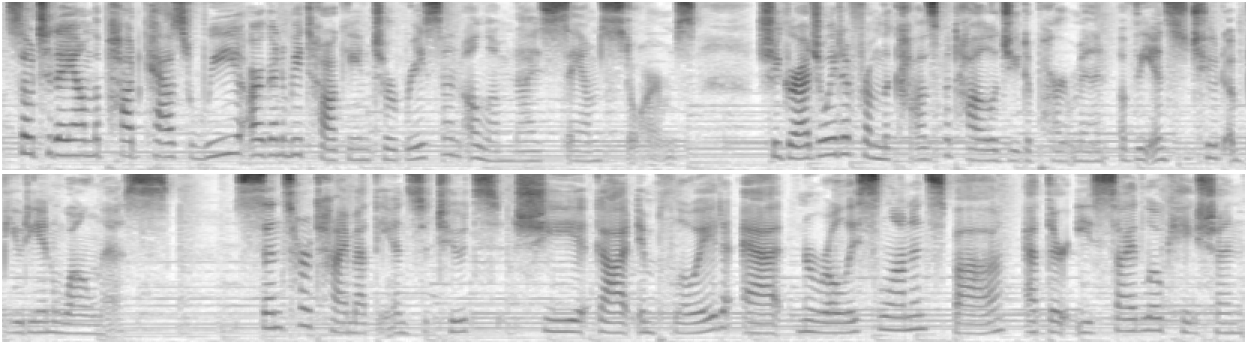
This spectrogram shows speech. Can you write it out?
So, today on the podcast, we are going to be talking to recent alumni Sam Storms. She graduated from the cosmetology department of the Institute of Beauty and Wellness. Since her time at the institutes, she got employed at Neroli Salon and Spa at their East Side location.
